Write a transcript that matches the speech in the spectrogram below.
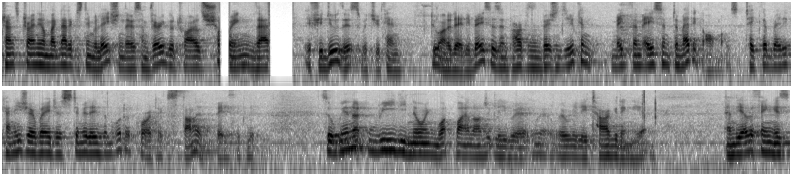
transcranial magnetic stimulation. There are some very good trials showing that if you do this, which you can do on a daily basis in Parkinson's patients, you can make them asymptomatic almost. Take the bradykinesia away, just stimulate the motor cortex, stun it basically. So we're not really knowing what biologically we're, we're, we're really targeting here. And the other thing is,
